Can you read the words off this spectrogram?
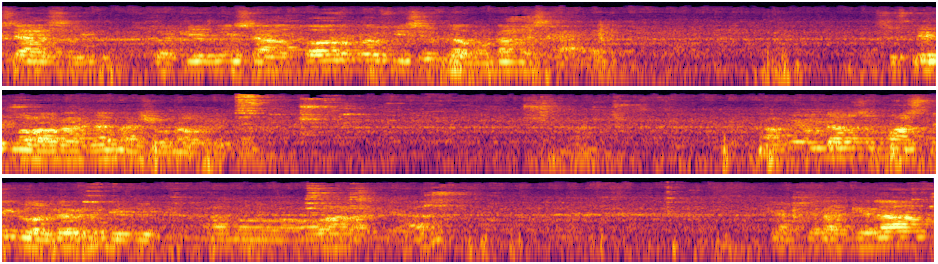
sebagai inisiator revisi Undang-Undang SKN Sistem Olahraga Nasional kita. Nah, kami undang semua stakeholder pendidikan olahraga yang kira-kira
